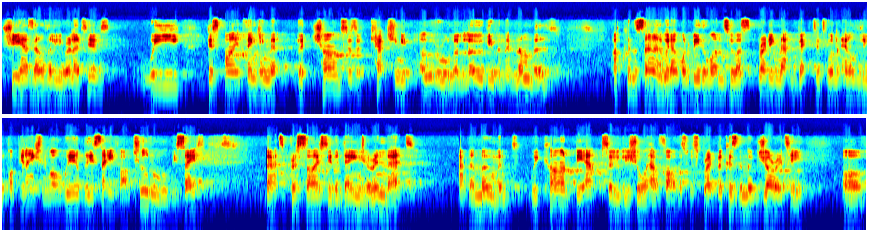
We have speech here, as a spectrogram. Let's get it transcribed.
She has elderly relatives. We, despite thinking that the chances of catching it overall are low given the numbers, are concerned. We don't want to be the ones who are spreading that vector to an elderly population. Well, we'll be safe, our children will be safe. That's precisely the danger in that at the moment, we can't be absolutely sure how far this will spread because the majority of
